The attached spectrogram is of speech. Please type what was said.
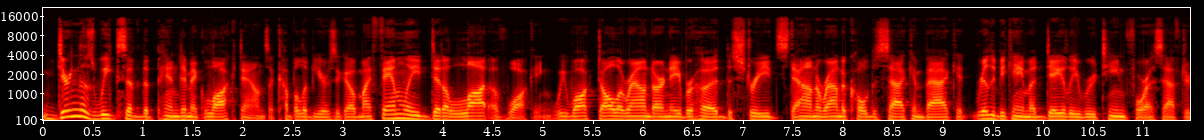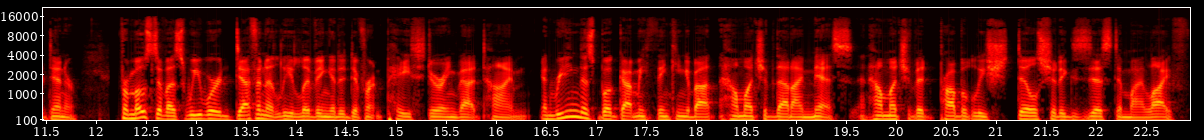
During those weeks of the pandemic lockdowns a couple of years ago, my family did a lot of walking. We walked all around our neighborhood, the streets, down around a cul de sac and back. It really became a daily routine for us after dinner. For most of us, we were definitely living at a different pace during that time. And reading this book got me thinking about how much of that I miss and how much of it probably still should exist in my life.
